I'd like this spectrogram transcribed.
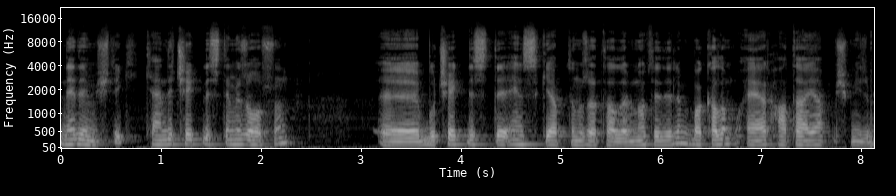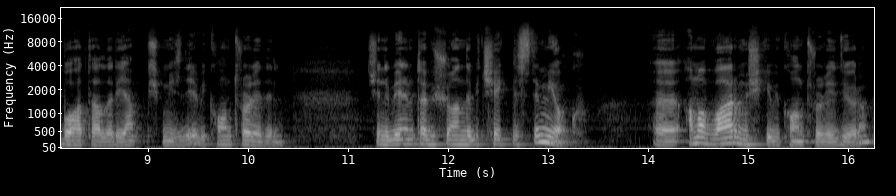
ne demiştik? Kendi checklistimiz olsun. Ee, bu checklistte en sık yaptığımız hataları not edelim. Bakalım eğer hata yapmış mıyız, bu hataları yapmış mıyız diye bir kontrol edelim. Şimdi benim tabii şu anda bir checklistim yok. Ee, ama varmış gibi kontrol ediyorum.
